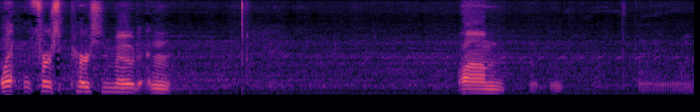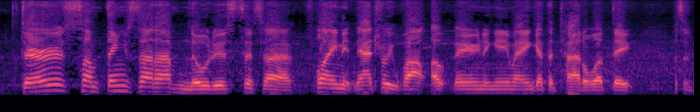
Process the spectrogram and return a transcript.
went in first person mode and um there's some things that I've noticed since uh, playing it naturally while updating the game. I ain't got the title update. I said,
